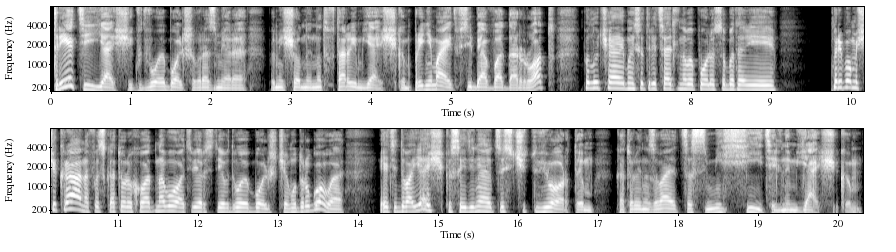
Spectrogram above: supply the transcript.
Третий ящик, вдвое большего размера, помещенный над вторым ящиком, принимает в себя водород, получаемый с отрицательного полюса батареи, при помощи кранов, из которых у одного отверстие вдвое больше, чем у другого, эти два ящика соединяются с четвертым, который называется смесительным ящиком.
